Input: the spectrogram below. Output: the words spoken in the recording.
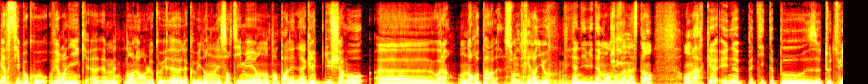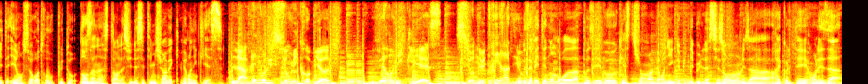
Merci beaucoup Véronique. Euh, maintenant, alors, le, euh, la Covid, on en est sorti, mais on entend parler de la grippe du chameau. Euh, voilà, on en reparle sur Nutri Radio, bien évidemment, dans un instant. On marque une petite pause tout de suite et on se retrouve plutôt dans un instant, la suite de cette émission avec Véronique Lies. La révolution microbiote, Véronique Lies sur Nutri Radio. vous avez été nombreux à poser vos questions à Véronique depuis le début de la saison. On les a récoltées, on les a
